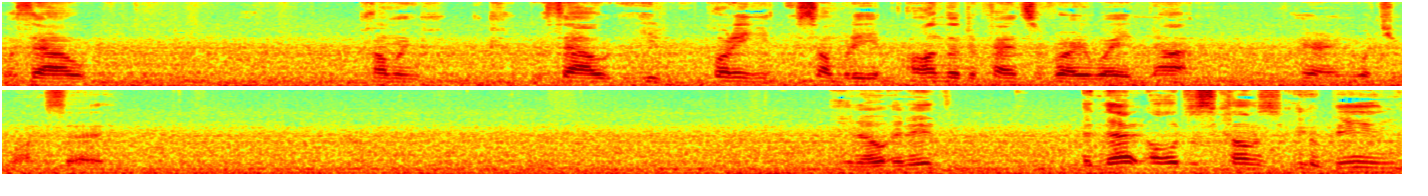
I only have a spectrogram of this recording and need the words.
without coming without you putting somebody on the defensive right away and not hearing what you want to say. You know and it and that all just comes you know being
